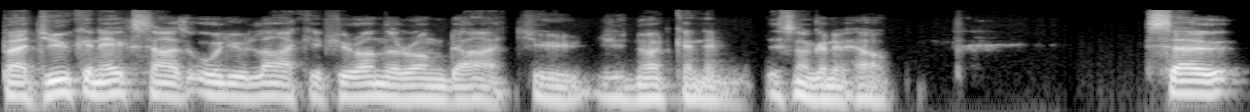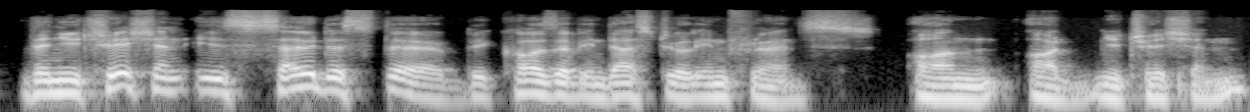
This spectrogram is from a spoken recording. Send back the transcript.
But you can exercise all you like if you're on the wrong diet. You you're not going to. It's not going to help. So the nutrition is so disturbed because of industrial influence on our nutrition.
